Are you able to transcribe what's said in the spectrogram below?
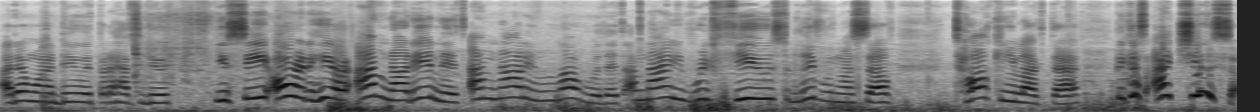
I don't want to do it, but I have to do it. You see, already here, I'm not in it. I'm not in love with it. I'm not I refuse to live with myself talking like that because I choose so.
